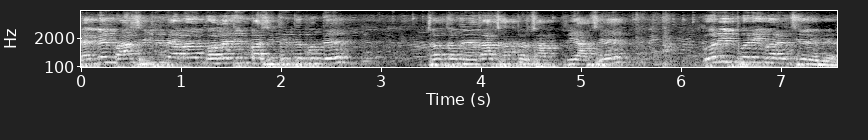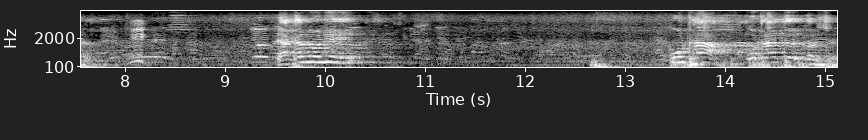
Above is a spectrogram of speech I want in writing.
দেখবেন ভার্সিটিতে এবং কলেজ ইউনিভার্সিটিতে মধ্যে যত মেধা ছাত্র ছাত্রী আছে, গরিব পরিবারের ছেলে মেয়েরা এখন উনি কুঠা কুঠা তৈরি করছে।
